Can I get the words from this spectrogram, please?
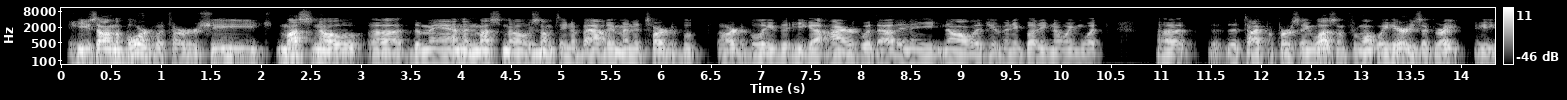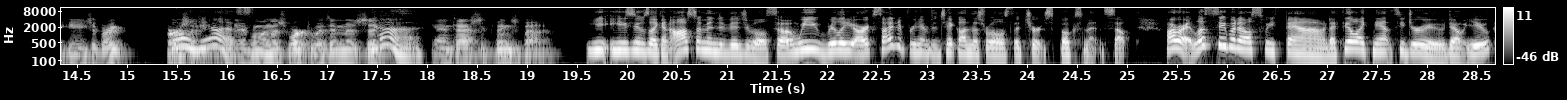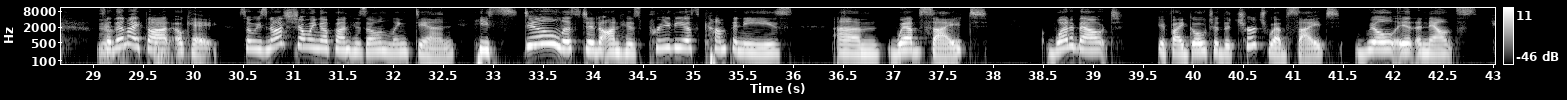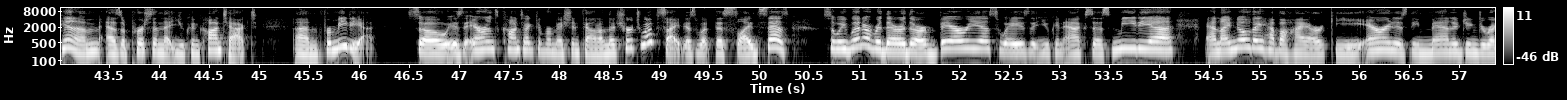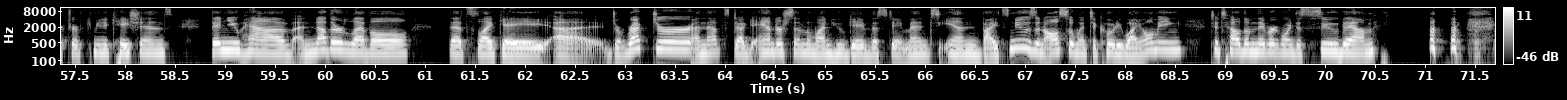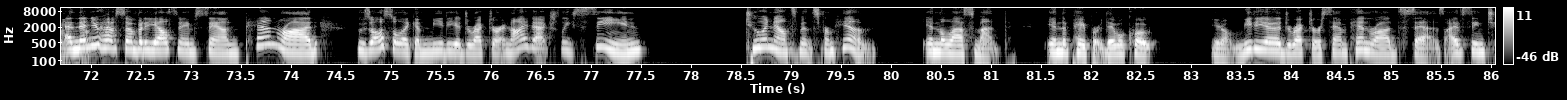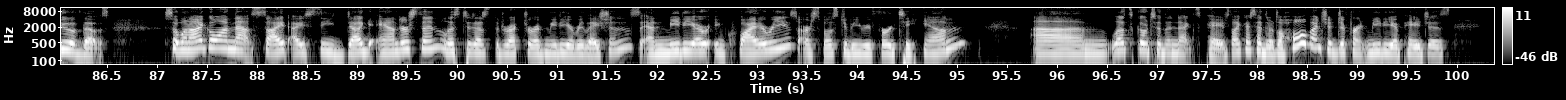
he's on the board with her. She must know uh, the man and must know mm-hmm. something about him, and it's hard to hard to believe that he got hired without any knowledge of anybody knowing what uh, the, the, type of person he was. And from what we hear, he's a great he, he's a great person. Oh, yes. Everyone that's worked with him has said yeah. fantastic things about him. He, he seems like an awesome individual. So, and we really are excited for him to take on this role as the church spokesman. So, all right, let's see what else we found. I feel like Nancy Drew, don't you? Yeah. So then I thought, okay, so he's not showing up on his own LinkedIn. He's still listed on his previous company's um, website. What about if I go to the church website, will it announce him as a person that you can contact um, for media? So, is Aaron's contact information found on the church website? Is what this slide says. So, we went over there. There are various ways that you can access media. And I know they have a hierarchy. Aaron is the managing director of communications. Then you have another level that's like a uh, director, and that's Doug Anderson, the one who gave the statement in Vice News and also went to Cody, Wyoming to tell them they were going to sue them. and then you have somebody else named Sam Penrod, who's also like a media director. And I've actually seen two announcements from him in the last month in the paper. They will quote, you know, media director Sam Penrod says. I've seen two of those. So when I go on that site, I see Doug Anderson listed as the director of media relations, and media inquiries are supposed to be referred to him. Um, let's go to the next page. Like I said, there's a whole bunch of different media pages.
